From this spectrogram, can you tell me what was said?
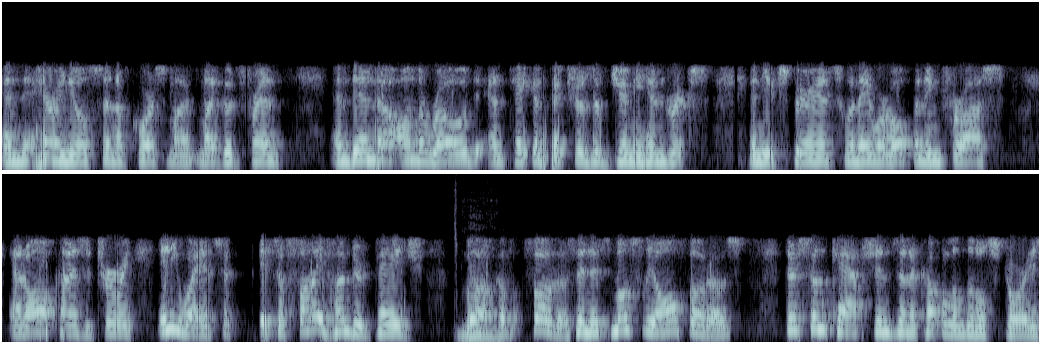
and Harry Nilsson, of course, my my good friend, and then uh, on the road and taking pictures of Jimi Hendrix and the experience when they were opening for us, and all kinds of touring. Anyway, it's a it's a 500 page book wow. of photos, and it's mostly all photos. There's some captions and a couple of little stories,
